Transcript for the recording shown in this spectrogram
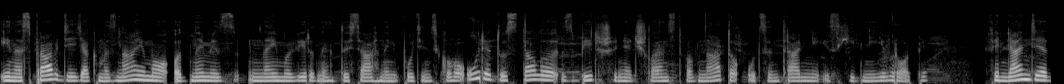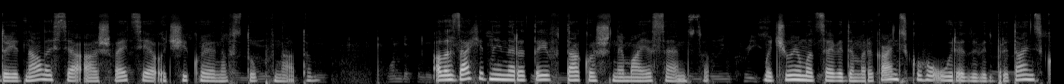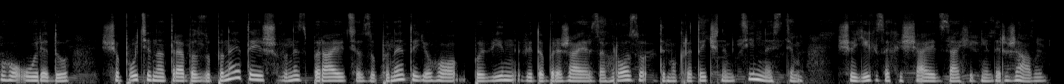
І насправді, як ми знаємо, одним із неймовірних досягнень путінського уряду стало збільшення членства в НАТО у центральній і східній Європі. Фінляндія доєдналася, а Швеція очікує на вступ в НАТО. Але західний наратив також не має сенсу. Ми чуємо це від американського уряду, від британського уряду, що Путіна треба зупинити, і що вони збираються зупинити його, бо він відображає загрозу демократичним цінностям, що їх захищають західні держави.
